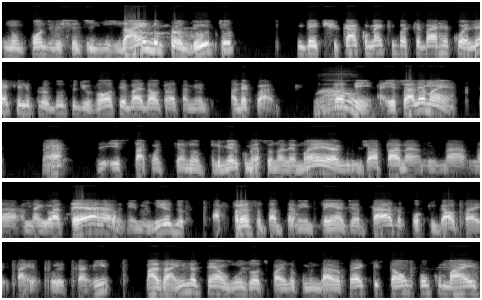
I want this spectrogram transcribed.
num ponto de vista de design do produto, identificar como é que você vai recolher aquele produto de volta e vai dar o tratamento adequado. Então, Uau. Então, assim, isso é a Alemanha. Né? Isso está acontecendo, primeiro começou na Alemanha, já está na, na, na, na, Inglaterra, no Reino Unido, a França está também bem adiantada, Portugal está tá indo por esse caminho, mas ainda tem alguns outros países da comunidade europeia que estão um pouco mais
